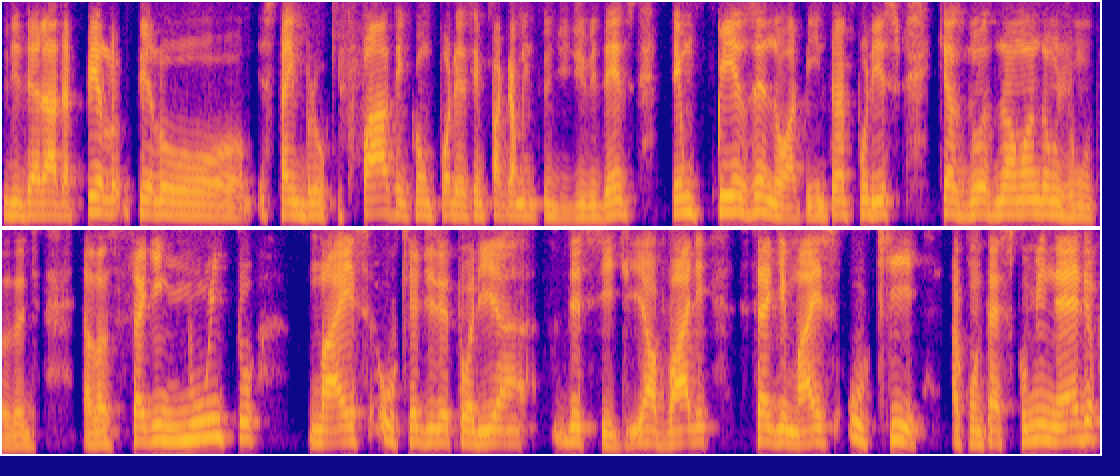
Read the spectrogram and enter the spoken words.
liderada pelo, pelo Steinbrück fazem, como, por exemplo, pagamento de dividendos, tem um peso enorme. Então, é por isso que as duas não andam juntas. Elas seguem muito mais o que a diretoria decide. E a Vale segue mais o que acontece com o minério,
